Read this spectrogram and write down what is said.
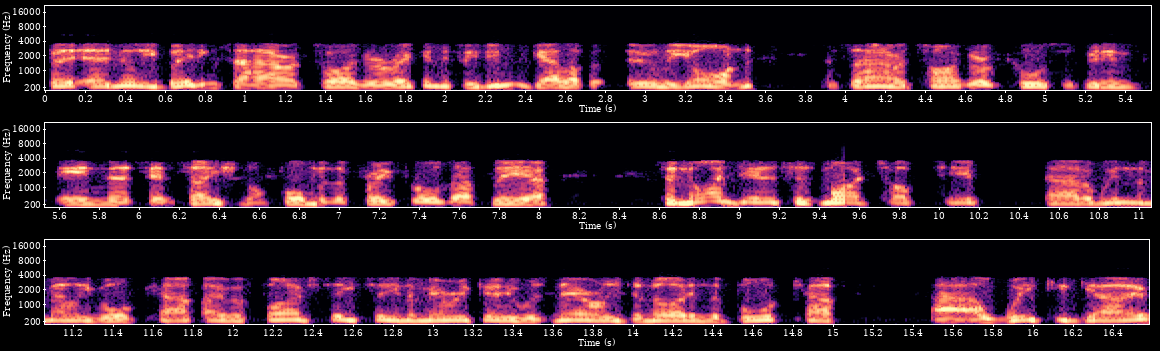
be, uh, nearly beating Sahara Tiger, I reckon, if he didn't gallop early on. And Sahara Tiger, of course, has been in, in uh, sensational form in the free-for-alls up there. So nine Dennis is my top tip uh, to win the Mallee Bull Cup over five CC in America, who was narrowly denied in the Boort Cup uh, a week ago,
